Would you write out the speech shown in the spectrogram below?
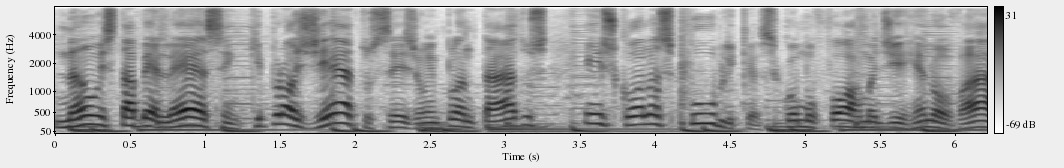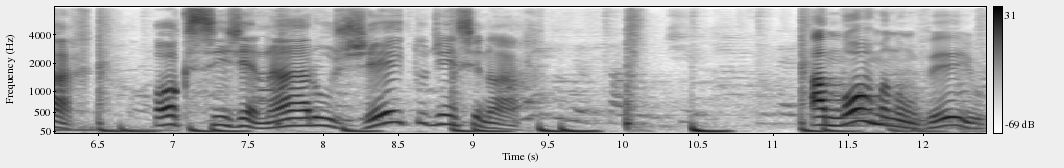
não estabelecem que projetos sejam implantados em escolas públicas como forma de renovar, oxigenar o jeito de ensinar. A norma não veio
